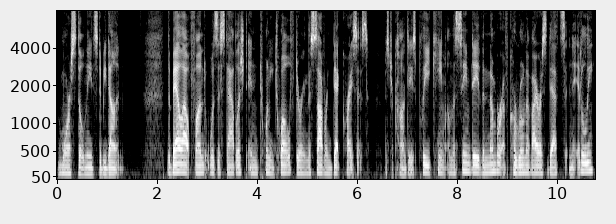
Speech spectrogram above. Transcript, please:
more still needs to be done. The bailout fund was established in 2012 during the sovereign debt crisis. Mr. Conte's plea came on the same day the number of coronavirus deaths in Italy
